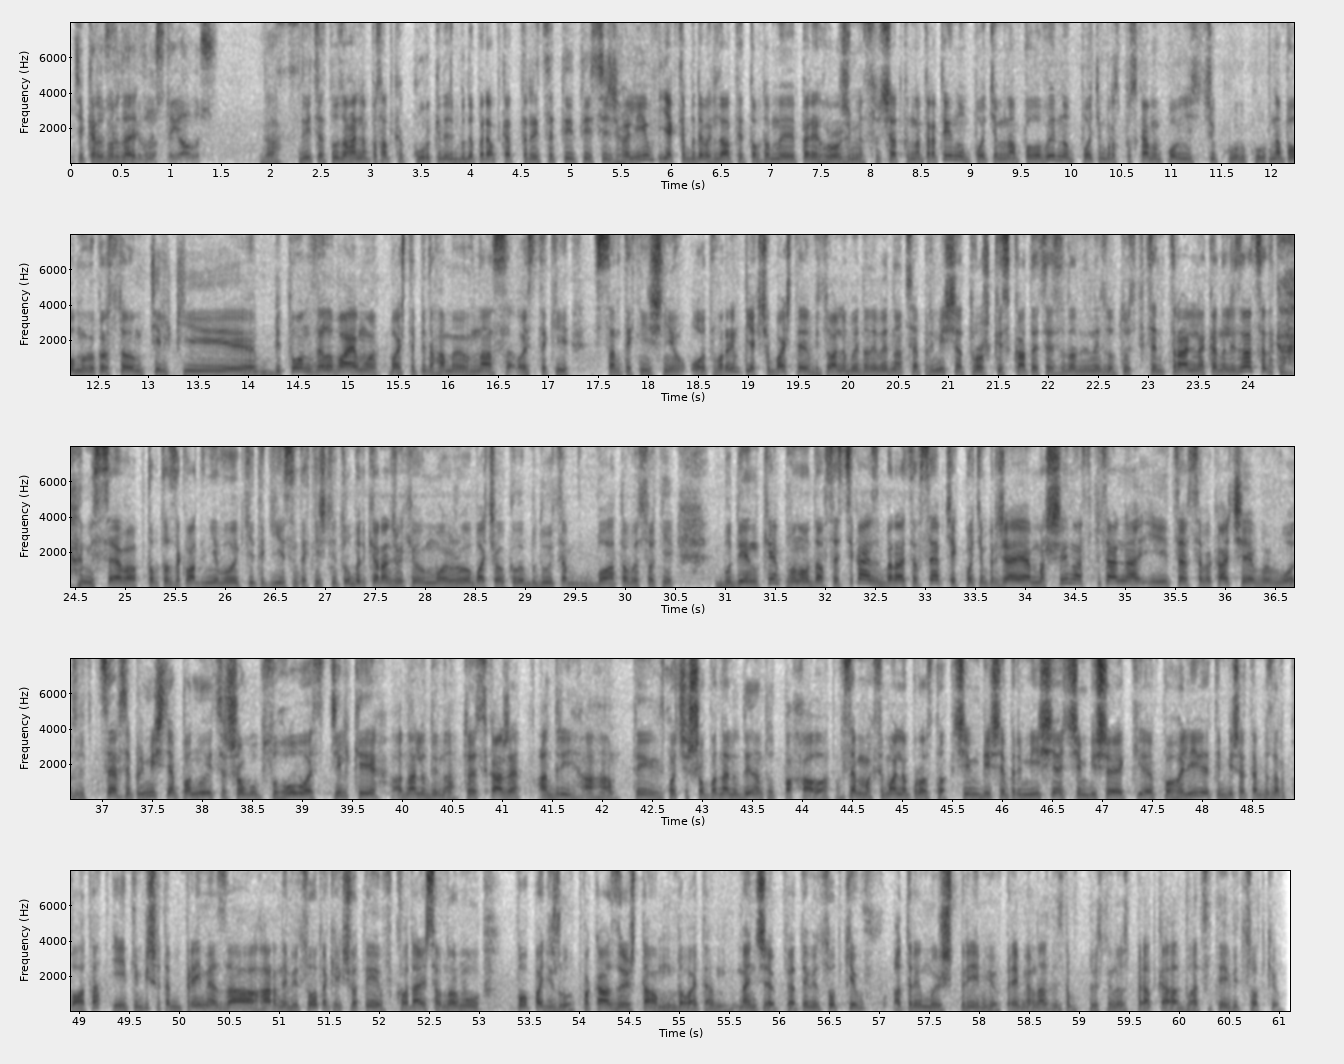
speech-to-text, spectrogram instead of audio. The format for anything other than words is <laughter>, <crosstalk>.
Тільки розмерзається. воно стояло ж? Да. Дивіться, тут загальна посадка курки десь буде порядка 30 тисяч голів. Як це буде виглядати? Тобто ми перегрожуємо спочатку на третину, потім на половину, потім розпускаємо повністю курку. На пол ми використовуємо тільки бетон, заливаємо. Бачите, під ногами в нас ось такі сантехнічні отвори. Якщо бачите, візуально видно, не видно, це приміщення трошки скатується сюди донизу. Тут центральна каналізація така <laughs> місцева, тобто закладені великі такі сантехнічні труби, такі оранжеві, які ви можливо бачили, коли будуються багатовисотні будинки. Воно да, все стікає, збирається в септик, потім приїжджає машина спеціальна і це все викачує, вивозить. Це все приміщення планується, щоб обслуговувалась тільки одна людина. Тобто скаже Андрій, ага, ти хочеш, щоб одна людина тут пахала. Все максимально просто. Чим більше приміщення, чим більше кі- поголів'я, тим більше в тебе зарплата, і тим більше в тебе премія за гарний відсоток, якщо ти вкладаєшся в норму по падіжу. Показуєш там, давайте менше 5%, отримуєш премію. Премія в нас десь там плюс-мінус порядка 20%.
